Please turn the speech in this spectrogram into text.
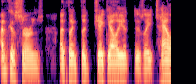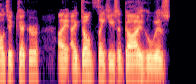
I'm concerned. I think that Jake Elliott is a talented kicker. I, I don't think he's a guy who is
